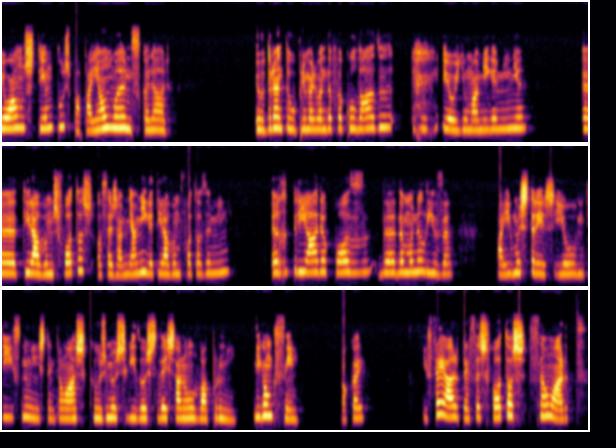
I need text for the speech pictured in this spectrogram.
eu há uns tempos, pá, pá, há um ano se calhar, eu durante o primeiro ano da faculdade, eu e uma amiga minha uh, tirávamos fotos, ou seja, a minha amiga tirava-me fotos a mim a recriar a pose da, da Mona Lisa. Pá, e umas três, e eu meti isso no Insta, então acho que os meus seguidores se deixaram levar por mim. Digam que sim, ok? Isso é arte, essas fotos são arte.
